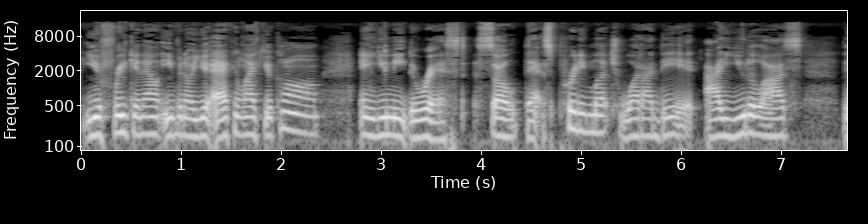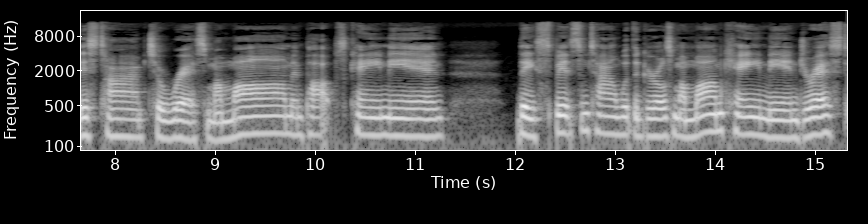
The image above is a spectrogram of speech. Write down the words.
you're freaking out, even though you're acting like you're calm, and you need to rest. So that's pretty much what I did. I utilized this time to rest. My mom and pops came in they spent some time with the girls. My mom came in dressed.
